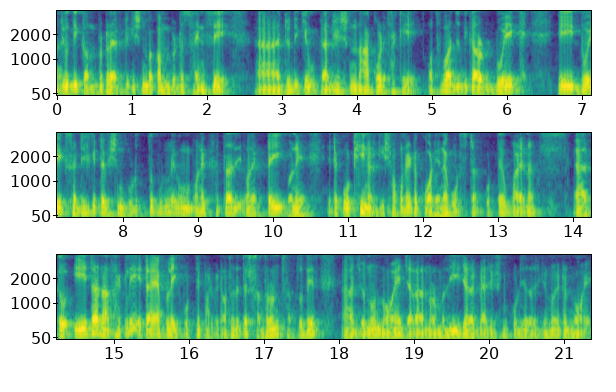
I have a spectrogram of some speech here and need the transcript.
যদি কম্পিউটার অ্যাপ্লিকেশন বা কম্পিউটার সায়েন্সে যদি কেউ গ্র্যাজুয়েশন না করে থাকে অথবা যদি কারোর ডোয়েক এই ডোয়েক সার্টিফিকেটটা ভীষণ গুরুত্বপূর্ণ এবং অনেকটা, অনেকটাই মানে এটা কঠিন আর কি। সকলে এটা করে না কোর্সটা, করতেও পারে না। তো এটা না থাকলে এটা অ্যাপ্লাই করতে পারবে না। অর্থাৎ এটা সাধারণ ছাত্রদের জন্য নয়। যারা নর্মালি যারা গ্র্যাজুয়েশন করছে তাদের জন্য এটা নয়।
